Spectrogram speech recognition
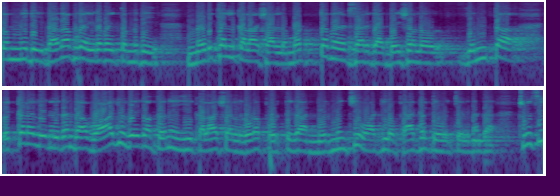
తొమ్మిది దాదాపుగా ఇరవై తొమ్మిది మెడికల్ కళాశాలలు మొట్టమొదటిసారిగా దేశంలో ఎంత ఎక్కడ లేని విధంగా వాయు వేగంతో ఈ కళాశాలలు కూడా పూర్తిగా నిర్మించి వాటిలో ఫ్యాకల్టీ వచ్చే విధంగా చూసి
